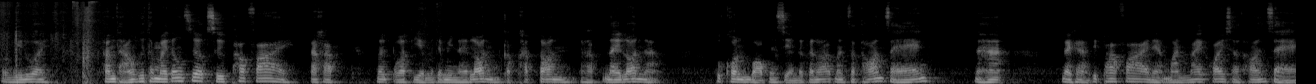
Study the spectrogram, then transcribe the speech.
ตรงนี้ด้วยคำถามคือทำไมต้องเลือกซื้อผ้าฝ้ายนะครับ มันปกติมันจะมีไนล่อนกับคัตตอนนะครับไนล่อนน่ะ ทุกคนบอกเป็นเสียงเดียวกันว่ามันสะท้อนแสงนะฮะในขณะที่ผ้าฝ้ายเนี่ยมันไม่ค่อยสะท้อนแสง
